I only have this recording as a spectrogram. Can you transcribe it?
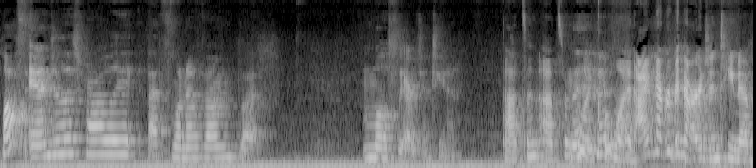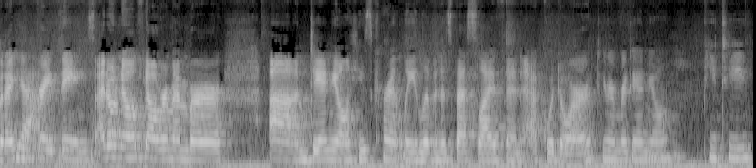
Los Angeles, probably. That's one of them, but mostly Argentina. That's an that's a really cool one. I've never been to Argentina, but I hear Yeah. great things. I don't know if y'all remember um, Daniel. He's currently living his best life in Ecuador. Do you remember Daniel? PT.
